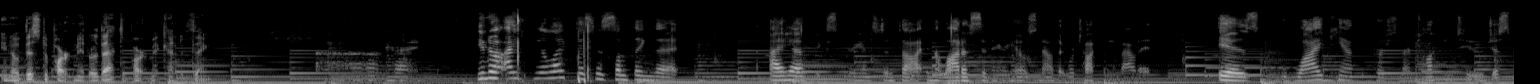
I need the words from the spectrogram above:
you know, this department or that department kind of thing. You know, I feel like this is something that I have experienced and thought in a lot of scenarios now that we're talking about it is why can't the person I'm talking to just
